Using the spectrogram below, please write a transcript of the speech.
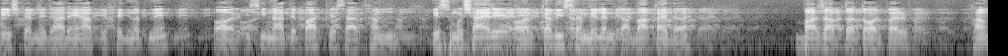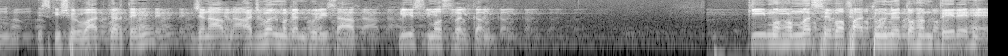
पेश करने जा रहे हैं आपकी खिदमत में, और इसी नात पाक के साथ हम इस मुशायरे और कवि सम्मेलन का बाकायदा बाजाबता तौर पर हम इसकी शुरुआत करते हैं। जनाब अजमल मकनपुरी साहब प्लीज़ मोस्ट वेलकम कि मोहम्मद से वफा तूने तो हम तेरे हैं,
